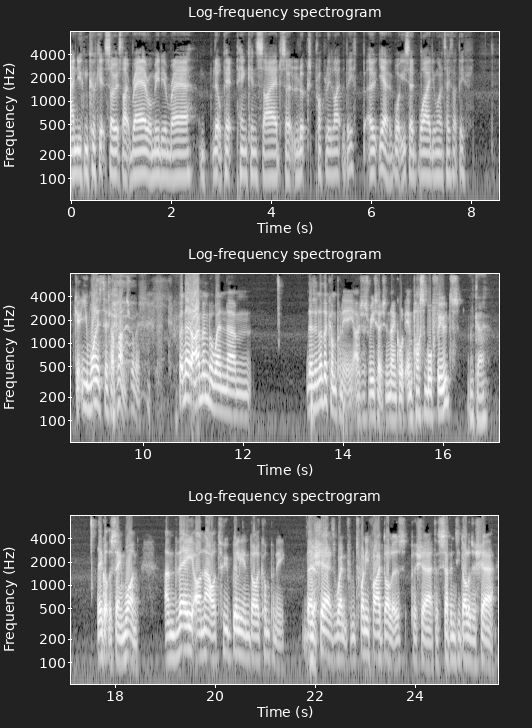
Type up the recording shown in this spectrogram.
and you can cook it so it's like rare or medium rare, a little bit pink inside, so it looks properly like the beef. But, uh, yeah, what you said. Why do you want to taste like beef? You want it to taste like plants, surely. But no, I remember when um, there's another company I was just researching them called Impossible Foods. Okay. They've got the same one, and they are now a two billion dollar company. Their Yeah. shares went from twenty five dollars per share to seventy dollars a share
